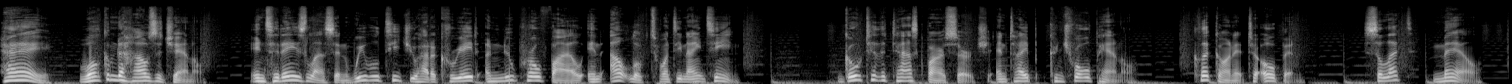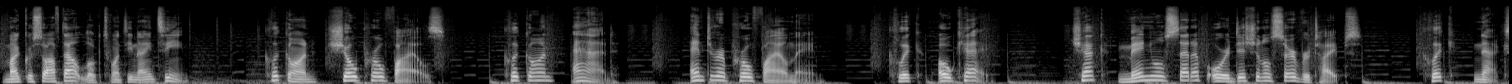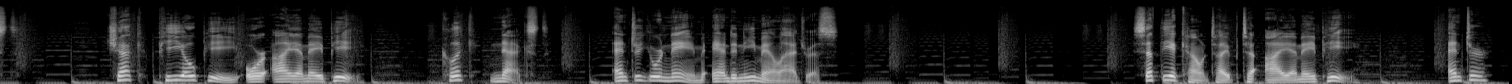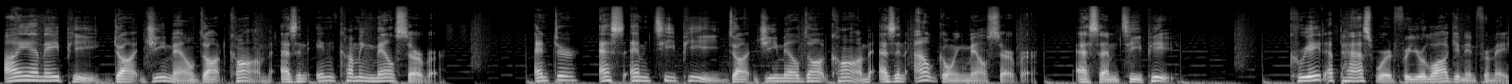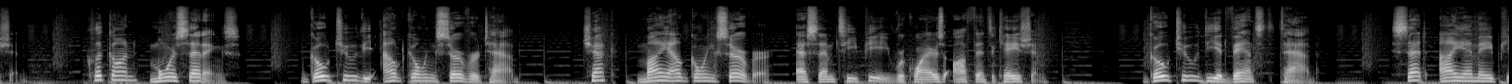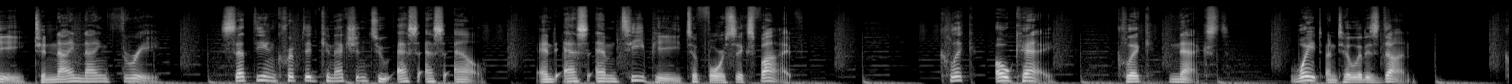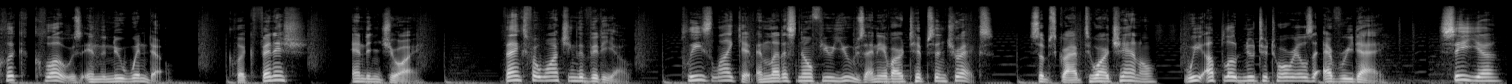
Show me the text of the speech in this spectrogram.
Hey, welcome to Howza Channel. In today's lesson, we will teach you how to create a new profile in Outlook 2019. Go to the taskbar search and type Control Panel. Click on it to open. Select Mail, Microsoft Outlook 2019. Click on Show Profiles. Click on Add. Enter a profile name. Click OK. Check Manual Setup or Additional Server Types. Click Next. Check POP or IMAP. Click Next. Enter your name and an email address. Set the account type to IMAP. Enter imap.gmail.com as an incoming mail server. Enter smtp.gmail.com as an outgoing mail server, SMTP. Create a password for your login information. Click on More Settings. Go to the Outgoing Server tab. Check My Outgoing Server SMTP requires authentication. Go to the Advanced tab. Set IMAP to 993. Set the encrypted connection to SSL and SMTP to 465. Click OK. Click Next. Wait until it is done. Click Close in the new window. Click Finish and enjoy. Thanks for watching the video. Please like it and let us know if you use any of our tips and tricks. Subscribe to our channel. We upload new tutorials every day. See ya!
